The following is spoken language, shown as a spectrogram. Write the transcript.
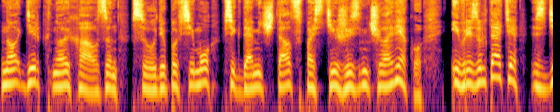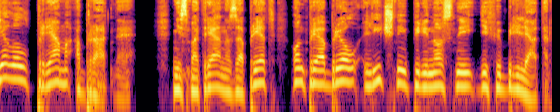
Но Дирк Нойхаузен, судя по всему, всегда мечтал спасти жизнь человеку и в результате сделал прямо обратное. Несмотря на запрет, он приобрел личный переносный дефибриллятор,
